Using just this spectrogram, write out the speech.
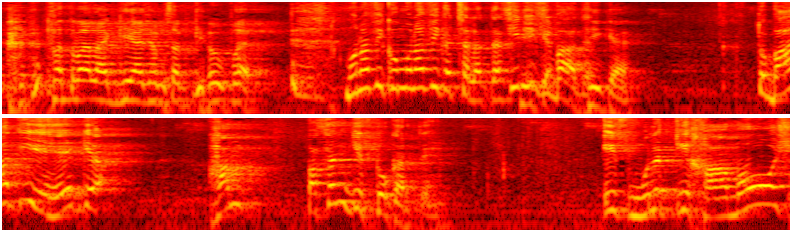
फतवा लग गया आज हम सबके ऊपर। मुनाफिक को मुनाफिक अच्छा लगता है। सीधी सी बात है। ठीक है। तो बात यह है कि हम पसंद किसको करते हैं? इस मुल्क की खामोश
